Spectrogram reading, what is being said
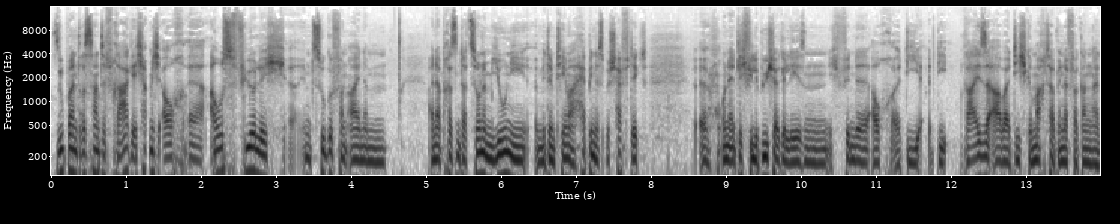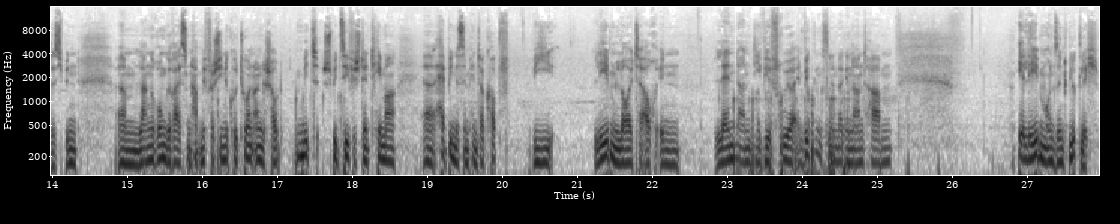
Super interessante Frage. Ich habe mich auch äh, ausführlich äh, im Zuge von einem einer Präsentation im Juni mit dem Thema Happiness beschäftigt äh, unendlich viele Bücher gelesen. Ich finde auch äh, die, die Reisearbeit, die ich gemacht habe in der Vergangenheit, also ich bin ähm, lange rumgereist und habe mir verschiedene Kulturen angeschaut, mit spezifisch dem Thema äh, Happiness im Hinterkopf. Wie leben Leute auch in Ländern, die wir früher Entwicklungsländer genannt haben, ihr Leben und sind glücklich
